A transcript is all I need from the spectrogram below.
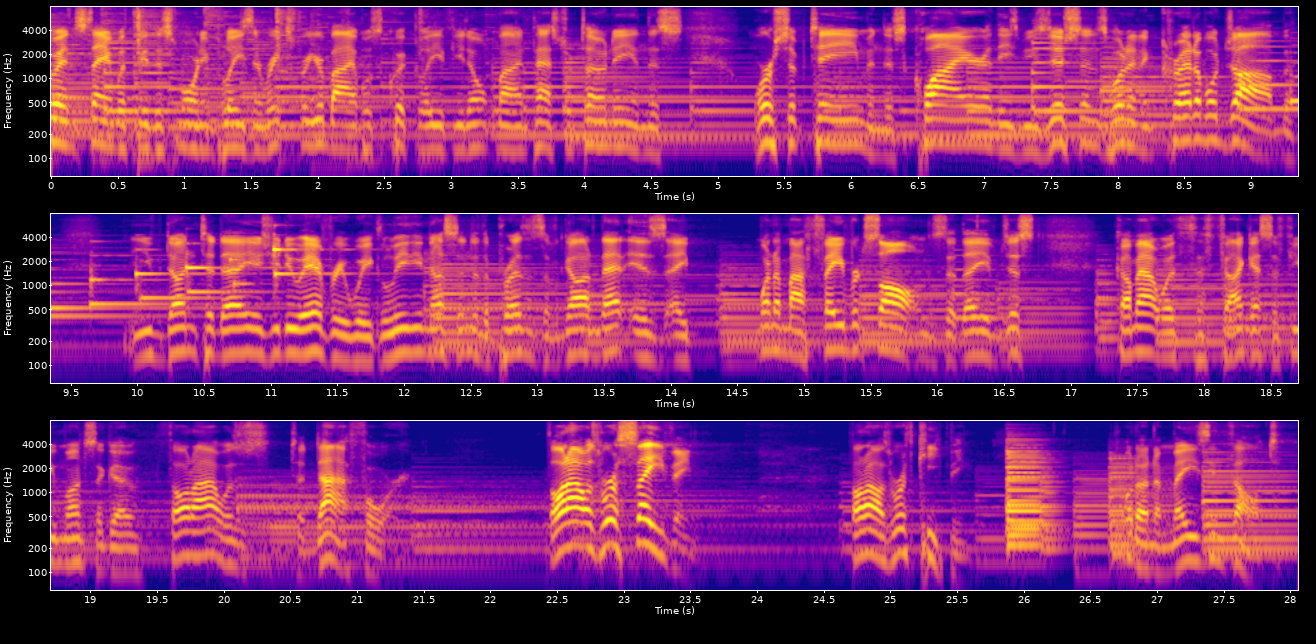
Go ahead and stand with me this morning, please, and reach for your Bibles quickly, if you don't mind. Pastor Tony and this worship team and this choir, and these musicians, what an incredible job you've done today, as you do every week, leading us into the presence of God. And that is a one of my favorite songs that they've just come out with, I guess, a few months ago. Thought I was to die for. Thought I was worth saving. Thought I was worth keeping. What an amazing thought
